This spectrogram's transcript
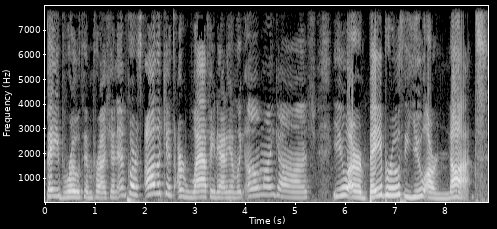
Babe Ruth impression. And of course all the kids are laughing at him like, "Oh my gosh. You are Babe Ruth, you are not."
